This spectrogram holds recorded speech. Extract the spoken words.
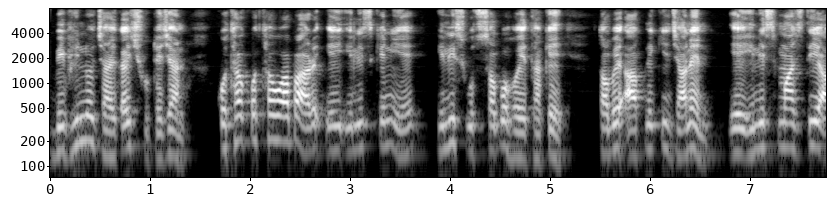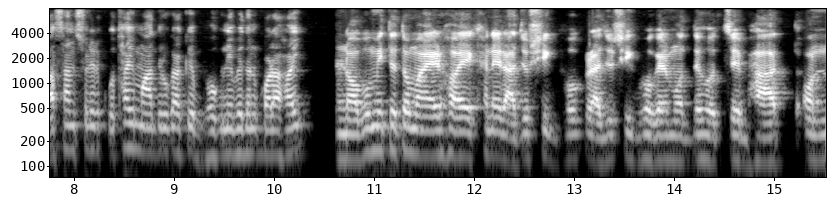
বিভিন্ন জায়গায় ছুটে যান। কোথাও কোথাও আবার এই ইলিশকে নিয়ে ইলিশ উৎসবও হয়ে থাকে। তবে আপনি কি জানেন, এই ইলিশ মাছ দিয়ে আসানসোলের কোথায় মা দুর্গাকে ভোগ নিবেদন করা হয়? নবমীতে তো মায়ের হয় এখানে রাজসিক ভোগ। রাজসিক ভোগের মধ্যে হচ্ছে ভাত, অন্ন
